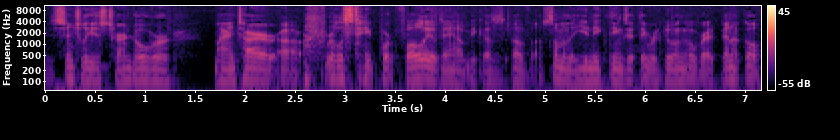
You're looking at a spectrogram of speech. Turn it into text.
essentially just turned over my entire uh, real estate portfolio to him because of, some of the unique things that they were doing over at Pinnacle.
